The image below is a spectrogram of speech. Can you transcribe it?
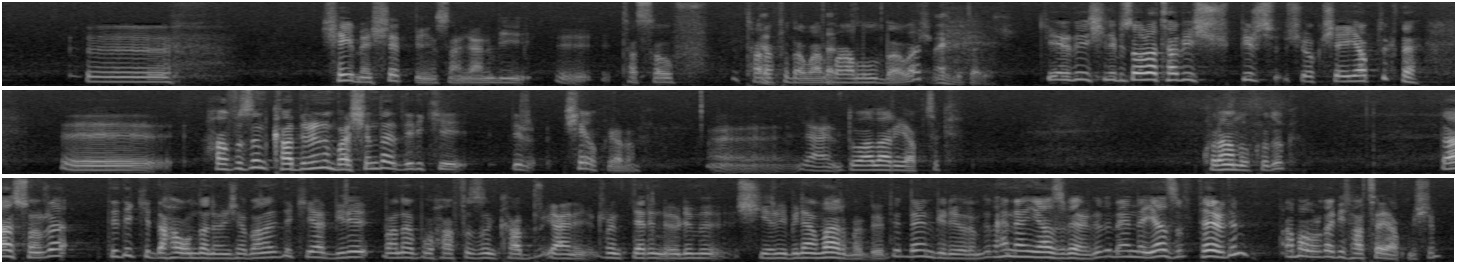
şey meşrep bir insan yani bir e, tasavvuf tarafı da var, tabii. bağlılığı da var. Ehli tarih. Girdi. Şimdi biz orada tabii birçok şey yaptık da e, Hafız'ın kabrinin başında dedi ki bir şey okuyalım. E, yani dualar yaptık. Kur'an okuduk. Daha sonra dedi ki daha ondan önce bana dedi ki ya biri bana bu Hafız'ın kabri yani Rıntler'in ölümü şiirini bilen var mı dedi. Ben biliyorum dedi. Hemen yaz ver dedi. Ben de yazıp verdim ama orada bir hata yapmışım.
